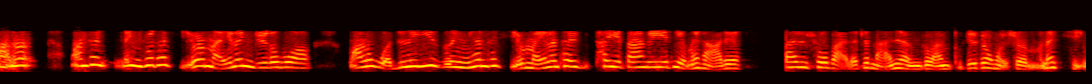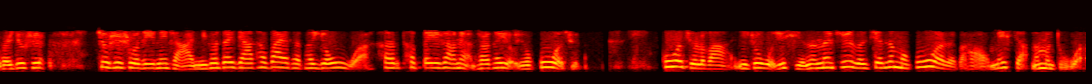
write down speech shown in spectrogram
完了，完他那你说他媳妇儿没了，你知道不？完了，我这那意思，你看他媳妇没了，他他也当时也挺那啥的。但是说白了，这男人这玩意不就这么回事吗？那媳妇就是，就是说的那啥，你说在家他外头他有我，他他背上两天他也就过去了，过去了吧？你说我就寻思那日子先这么过着吧哈，我没想那么多。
